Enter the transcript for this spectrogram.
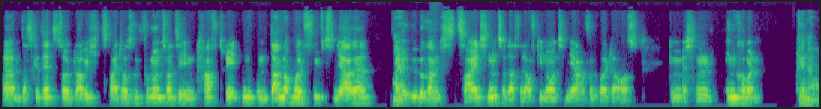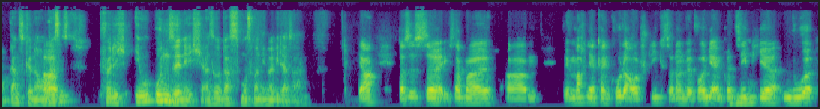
Ähm, das Gesetz soll, glaube ich, 2025 in Kraft treten und dann nochmal 15 Jahre alle ja. Übergangszeiten, sodass wir auf die 19 Jahre von heute aus ein bisschen hinkommen. Genau, ganz genau. Und das ist völlig unsinnig. Also das muss man immer wieder sagen. Ja, das ist, äh, ich sag mal, ähm, wir machen ja keinen Kohleausstieg, sondern wir wollen ja im Prinzip mhm. hier nur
